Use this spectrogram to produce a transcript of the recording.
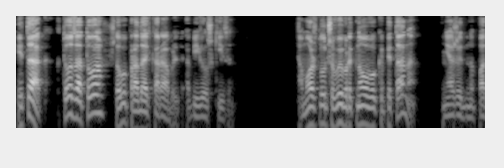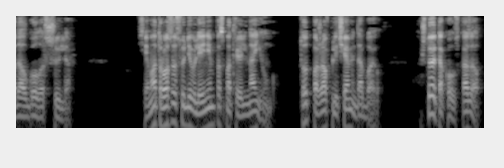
Итак, кто за то, чтобы продать корабль, объявил Шкиза. А может лучше выбрать нового капитана? Неожиданно подал голос Шиллер. Все матросы с удивлением посмотрели на Юнгу. Тот, пожав плечами, добавил. А что я такого сказал?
